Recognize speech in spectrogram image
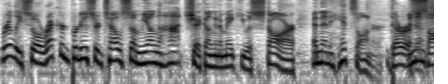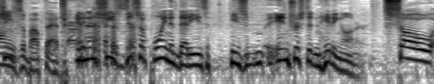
Really, so a record producer tells some young hot chick, "I'm going to make you a star," and then hits on her. There are songs about that. and then she's disappointed that he's he's interested in hitting on her. So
